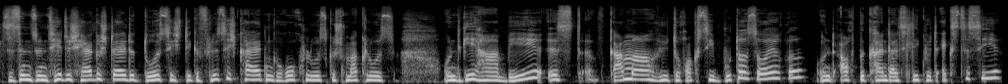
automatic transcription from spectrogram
Sie sind synthetisch hergestellte, durchsichtige Flüssigkeiten, geruchlos, geschmacklos. Und GHB ist Gamma-Hydroxybuttersäure und auch bekannt als Liquid Ecstasy.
